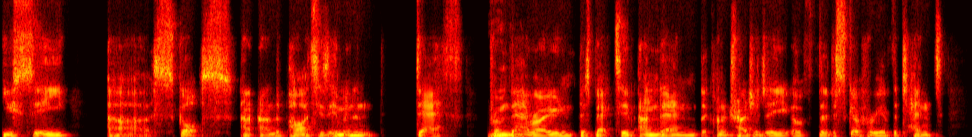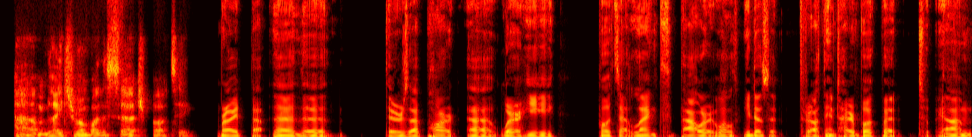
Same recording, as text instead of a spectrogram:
you see uh, Scott's and the party's imminent death from mm-hmm. their own perspective, and then the kind of tragedy of the discovery of the tent um, later on by the search party. Right. Uh, the there's a part uh, where he quotes at length Bowers. Well, he does it throughout the entire book, but um,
